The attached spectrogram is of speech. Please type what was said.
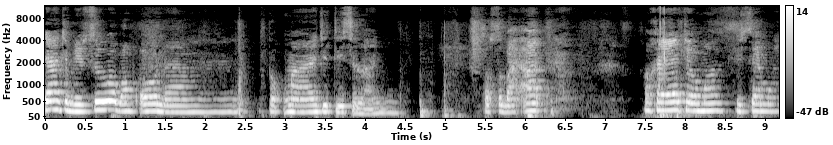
ចាជំរាបសួរបងប្អូនអឺពុកម៉ែជាទីស្រឡាញ់សុខសប្បាយអត់អូខេចូលមកពិសេសមួយ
